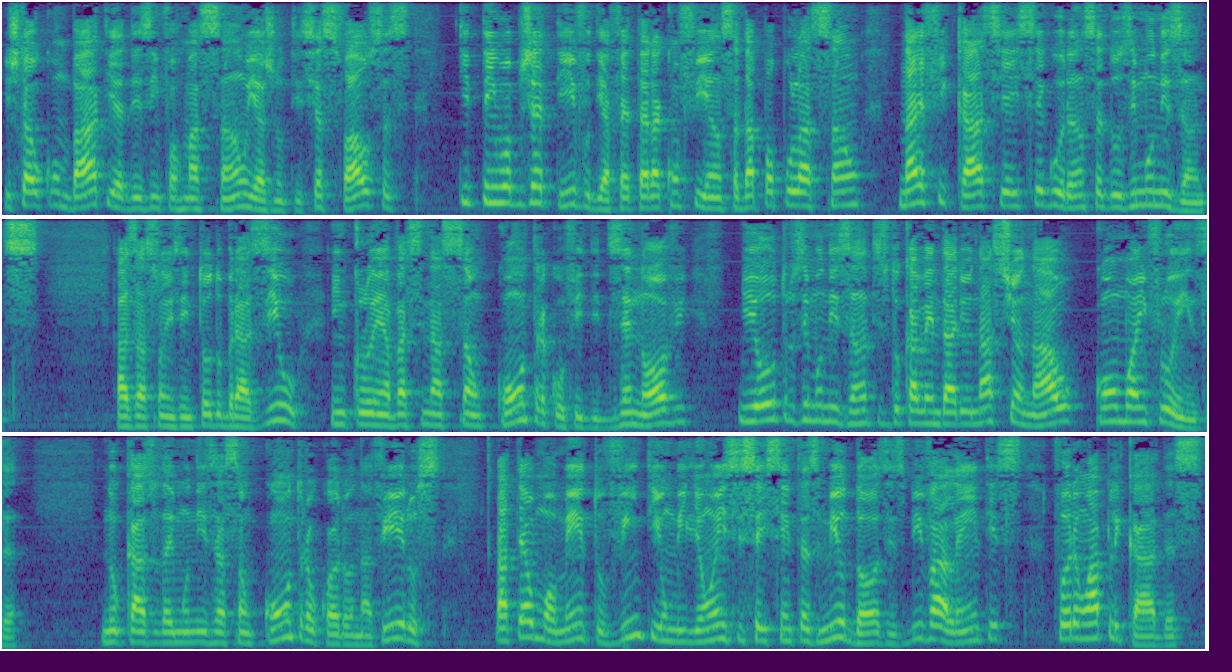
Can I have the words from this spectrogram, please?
está o combate à desinformação e às notícias falsas, que tem o objetivo de afetar a confiança da população na eficácia e segurança dos imunizantes. As ações em todo o Brasil incluem a vacinação contra a Covid-19 e outros imunizantes do calendário nacional, como a influenza. No caso da imunização contra o coronavírus, até o momento, 21 milhões e 600 mil doses bivalentes foram aplicadas.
